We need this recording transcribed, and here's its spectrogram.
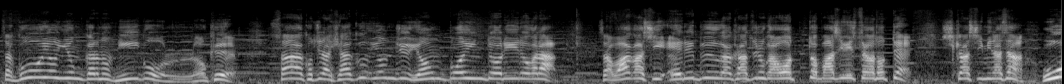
さあ544からの256さあこちら144ポイントリードからさあ和菓子エルブーが勝つのかおっとパシフィスタが取って。しかし皆さんおお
